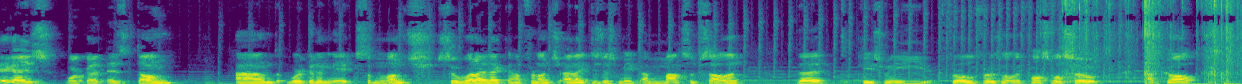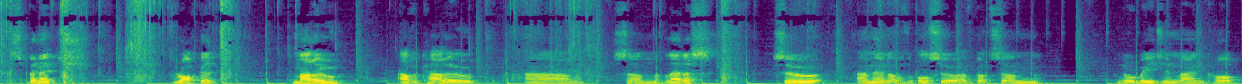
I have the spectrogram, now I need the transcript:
Okay guys, workout is done and we're gonna make some lunch. So what I like to have for lunch, I like to just make a massive salad that keeps me full for as long as possible. So I've got spinach, rocket, tomato, avocado, and some lettuce. So, and then I've also, I've got some Norwegian line caught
